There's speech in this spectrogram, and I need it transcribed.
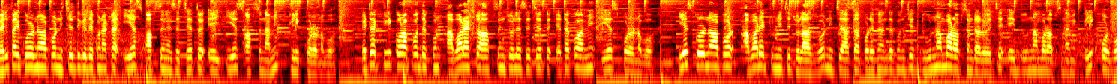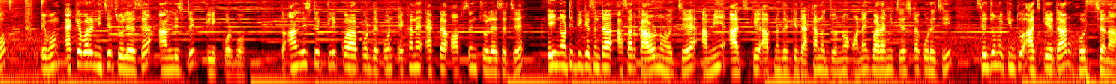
ভেরিফাই করে নেওয়ার পর নিচের দিকে দেখুন একটা ইয়েস অপশন এসেছে, তো এই ইয়েস অপশন আমি ক্লিক করে নেব। এটা ক্লিক করার পর দেখুন আবার একটা অপশন চলে এসেছে, তো এটাকেও আমি ইয়েস করে নেব। ইয়েস করে নেওয়ার পর আবার একটু নিচে চলে আসব। নিচে আসার পর এখানে দেখুন যে দু নাম্বার অপশনটা রয়েছে, এই দু নাম্বার অপশান আমি ক্লিক করব এবং একেবারে নিচে চলে এসে আনলিস্টে ক্লিক করব। তো আনলিস্টে ক্লিক করার পর দেখুন এখানে একটা অপশান চলে এসেছে। এই নোটিফিকেশনটা আসার কারণ হচ্ছে আমি আজকে আপনাদেরকে দেখানোর জন্য অনেকবার আমি চেষ্টা করেছি, সেজন্য কিন্তু আজকে এটা আর হচ্ছে না।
